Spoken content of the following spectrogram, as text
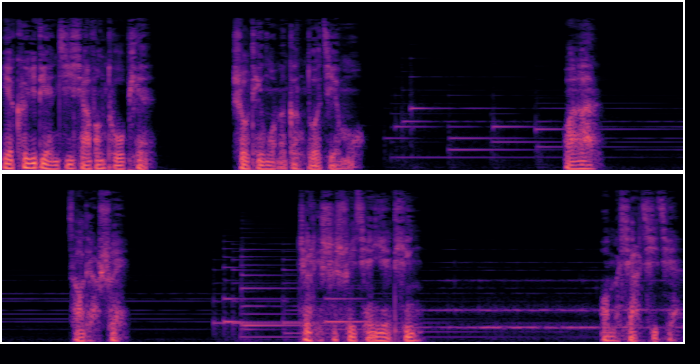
也可以点击下方图片，收听我们更多节目。晚安，早点睡。这里是睡前夜听，我们下期见。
